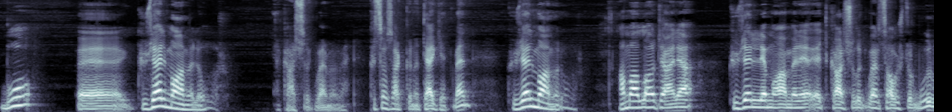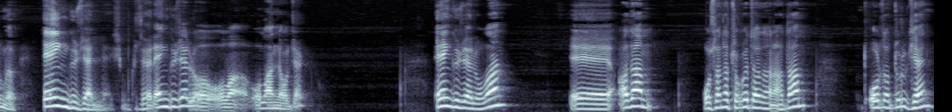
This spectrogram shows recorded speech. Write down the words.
Bu e, güzel muamele olur. Karşılık vermemen. Kısas hakkını terk etmen güzel muamele olur. Ama allah Teala güzelle muamele et, karşılık ver, savuştur buyurmuyor. En güzelle. Şimdi bu sefer en güzel olan, olan ne olacak? En güzel olan e, adam, o sana tokat atan adam orada dururken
